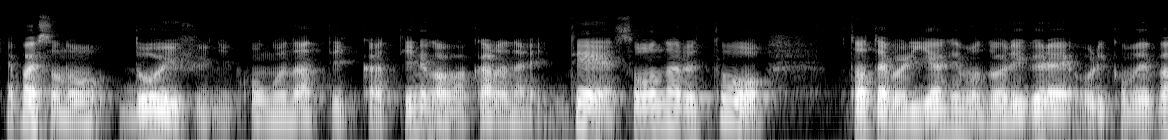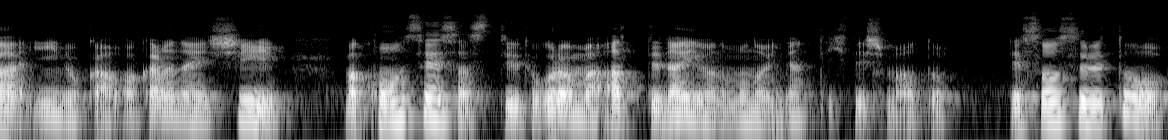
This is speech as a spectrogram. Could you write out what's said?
やっぱりそのどういうふうに今後なっていくかっていうのがわからないでそうなると例えば利上げもどれぐらい織り込めばいいのかわからないし、まあ、コンセンサスっていうところがまあ合ってないようなものになってきてしまうと。でそうすると、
